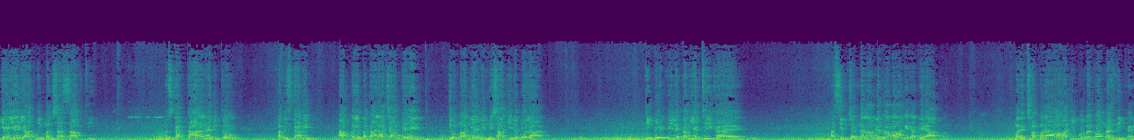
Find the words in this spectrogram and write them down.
ये यही आपकी मंशा साफ़ थी। उसका कारण है मित्रों, हम इसका भी आपको ये बताना चाहते हैं, जो माननीय अरविंद निषाद जी ने बोला कि बेटी ले तबीयत ठीक है। सिर्फ़ चंदन नाम ले करवा के जाते हैं आप। मैंने छपरा और हाजीपुर में कौन नज़दीक है?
